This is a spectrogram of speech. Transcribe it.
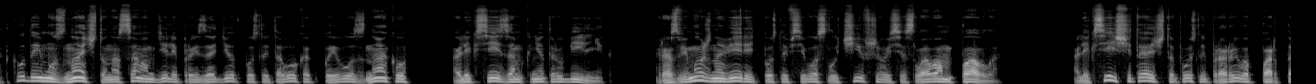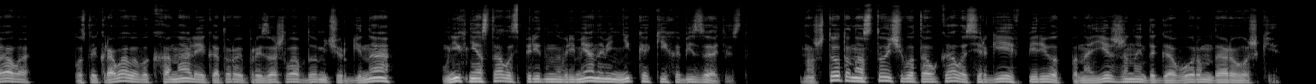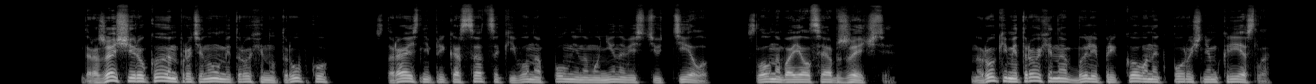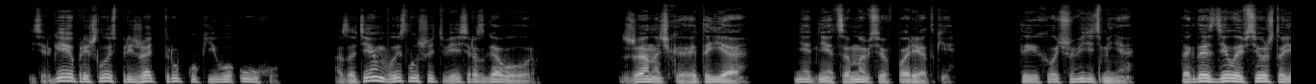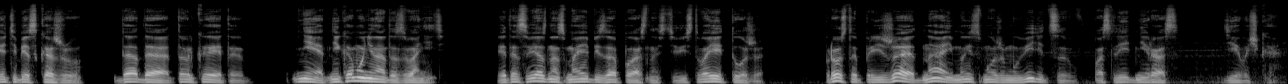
Откуда ему знать, что на самом деле произойдет после того, как по его знаку Алексей замкнет рубильник? Разве можно верить после всего случившегося словам Павла? Алексей считает, что после прорыва портала, после кровавой вакханалии, которая произошла в доме Чургина, у них не осталось перед иновремянами никаких обязательств. Но что-то настойчиво толкало Сергея вперед по наезженной договором дорожке. Дрожащей рукой он протянул Митрохину трубку, стараясь не прикасаться к его наполненному ненавистью телу, словно боялся обжечься. Но руки Митрохина были прикованы к поручням кресла, и Сергею пришлось прижать трубку к его уху, а затем выслушать весь разговор. «Жаночка, это я. Нет-нет, со мной все в порядке. Ты хочешь увидеть меня? Тогда сделай все, что я тебе скажу. Да-да, только это... Нет, никому не надо звонить. Это связано с моей безопасностью и с твоей тоже. Просто приезжай одна, и мы сможем увидеться в последний раз, девочка».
